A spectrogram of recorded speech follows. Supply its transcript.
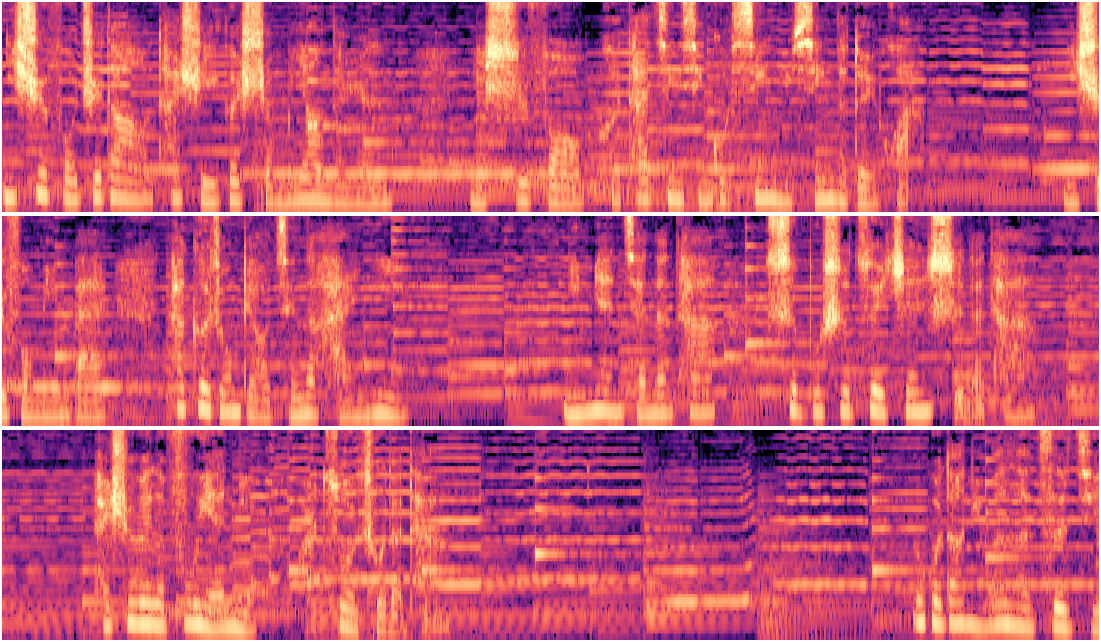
你是否知道他是一个什么样的人？你是否和他进行过心与心的对话？你是否明白他各种表情的含义？你面前的他是不是最真实的他，还是为了敷衍你而做出的他？如果当你问了自己，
